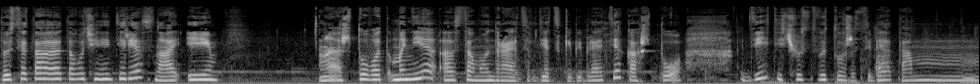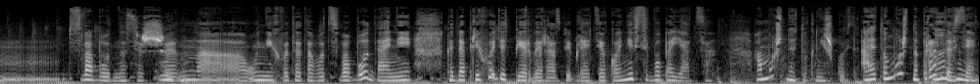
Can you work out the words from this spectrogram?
То есть это, это очень интересно. И что вот мне а, самое нравится в детских библиотеках, что дети чувствуют тоже себя там свободно совершенно. Угу. У них вот эта вот свобода. Они, когда приходят первый раз в библиотеку, они всего боятся. А можно эту книжку взять? А это можно, правда, угу. взять?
